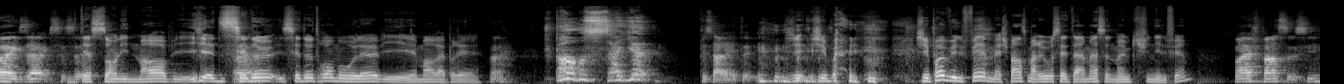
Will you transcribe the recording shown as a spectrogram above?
ouais, exact, c'est Il ça. était sur son lit de mort, puis il a dit ces, Ouais. deux, ces deux, trois mots-là, puis il est mort après. Je pense, ça y est! Puis s'arrêter. J'ai pas, pas vu le film, mais je pense que Mario Saint-Amand, c'est le même qui finit le film. ouais, je pense aussi.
